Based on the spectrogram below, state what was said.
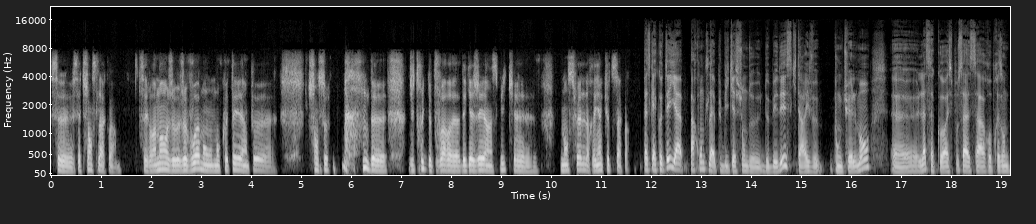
ce, cette chance-là, quoi. C'est vraiment, je, je vois mon, mon, côté un peu euh, chanceux de, du truc de pouvoir euh, dégager un SMIC mensuel rien que de ça, quoi. Parce qu'à côté, il y a par contre la publication de, BD, ce qui t'arrive ponctuellement. Euh, là, ça correspond, ça, ça représente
